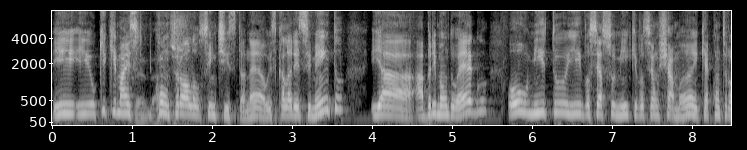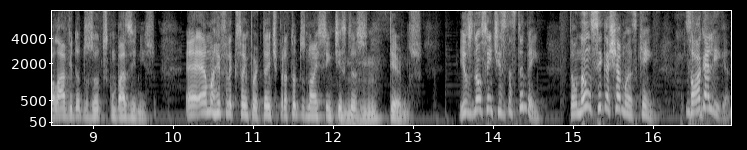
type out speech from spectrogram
E, e o que, que mais Verdade. controla o cientista, né? O esclarecimento e a abrir mão do ego, ou o mito e você assumir que você é um xamã e quer controlar a vida dos outros com base nisso. É, é uma reflexão importante para todos nós cientistas termos. E os não cientistas também. Então não siga xamãs, quem? Só a galinha.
